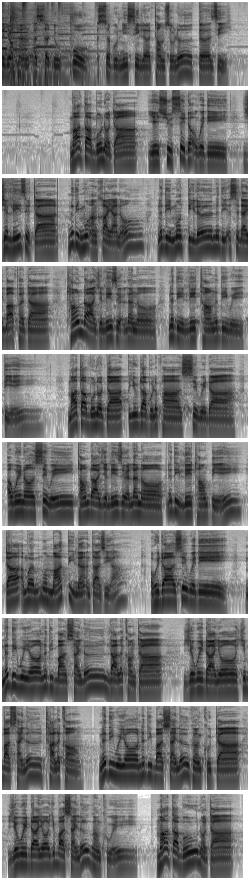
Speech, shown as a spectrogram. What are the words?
စယောဟန်အဆဒူကိုအဆဘူနီစီလာထောင်ဆိုလတာစီမာတာဘုနောတာယေရှုစိတ်တော်အဝေဒီယလေးစတာနဒီမွန်အန်ခါယာနောနဒီမွန်တီလနဒီအစဒိုင်ဘာဖတာထောင်းတာယလေးစအလန်နောနဒီလေးထောင်းနဒီဝေတီအေမာတာဘုနောတာပယုဒบุလဖာစေဝေတာ အဝေနောစေဝေထောင်းတာယလေးစအလန်နောနဒီလေးထောင်းတီအေဒါအမွဲမွန်မာတီလန်အတစီဟာအဝိဒါစေဝေတိနတိဝေယောနတိပန်ဆိုင်လလာလခေါန်တာယဝေဒါယောယိပဆိုင်လထာလခေါန်နတိဝေယောနတိပဆိုင်လခံခုတာယဝေဒါယောယိပဆိုင်လခံခုေမာတဘူနောတာ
